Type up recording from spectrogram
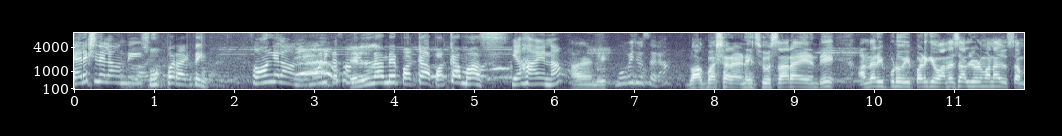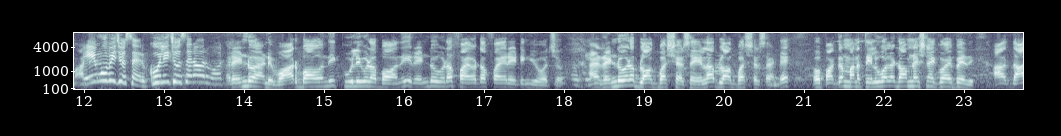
డైరెక్షన్ ఎలా ఉంది? సూపర్ యాక్టింగ్ సాంగ్ ఎలా ఉంది? మోనికా సాంగ్ ఎల్లామే పక్కా పక్కా మాస్ యా హాయ్ అన్న. హాయ్ అండి. మూవీ చూసారా? బ్లాక్ బస్టర్ అండి. చూస్తారా ఏంది? అందరు ఇప్పుడు ఇప్పటికి వంద సార్లు చూడమన్నా చూస్తాం. ఏ మూవీ చూసారు? కూలీ చూసారా రెండు అండి. వార్ బాగుంది కూలీ కూడా బాగుంది. రెండు కూడా five out of five rating ఇవ్వచ్చు. అండ్ రెండు కూడా బ్లాక్ బస్టర్స్ ఎలా బ్లాక్ బస్టర్స్ అంటే ఓ పక్కన మన తెలుగు వాళ్ళ డామినేషన్ ఎక్కువైపోయింది. ఆ ఆ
